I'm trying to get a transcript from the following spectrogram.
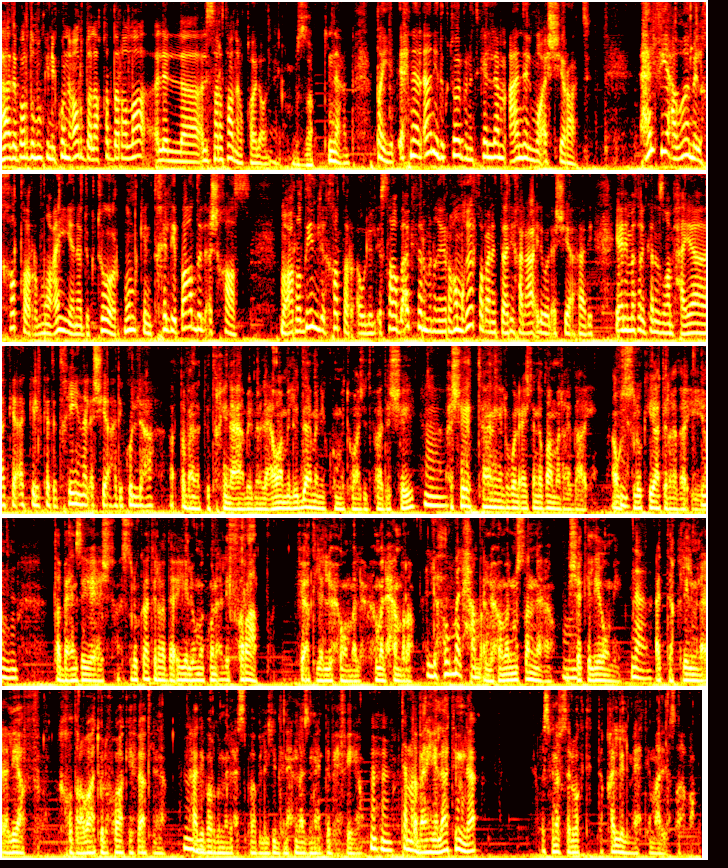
هذا برضو ممكن يكون عرضة لا قدر الله لل- لسرطان القولون. بالضبط. نعم. طيب إحنا الآن يا دكتور بنتكلم عن المؤشرات. هل في عوامل خطر معينة دكتور ممكن تخلي بعض الأشخاص معرضين لخطر أو للإصابة أكثر من غيرهم غير طبعا التاريخ العائلي والأشياء هذه. يعني مثلا كنظام حياة كأكل كتدخين الأشياء هذه كلها. طبعا التدخين عامل من العوامل اللي دائما يكون متواجد في هذا الشيء. مم. الشيء الثاني اللي هو إيش النظام الغذائي أو السلوكيات الغذائية. مم. طبعا زي إيش؟ السلوكيات الغذائية اللي هم يكون الإفراط في أكل اللحوم اللحوم الحمراء. اللحوم الحمراء. اللحوم المصنعة بشكل يومي. نعم. التقليل من الألياف الخضروات والفواكه في أكلنا. هذه برضو من الأسباب اللي جدا إحنا لازم ننتبه فيها. مهم. تمام. طبعا هي لا تمنع بس في نفس الوقت تقلل من احتمال الإصابة.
